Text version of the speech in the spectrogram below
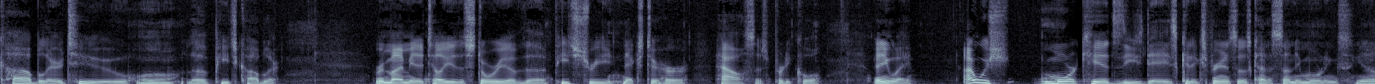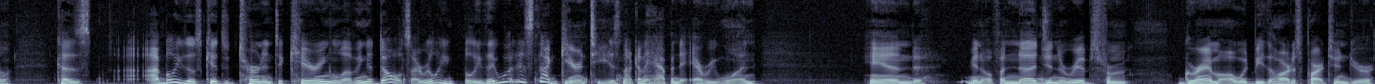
cobbler too. Mm, love peach cobbler. Remind me to tell you the story of the peach tree next to her house. It's pretty cool. Anyway, I wish more kids these days could experience those kind of Sunday mornings, you know, because I believe those kids would turn into caring, loving adults. I really believe they would. It's not guaranteed, it's not going to happen to everyone. And, you know, if a nudge in the ribs from grandma would be the hardest part to endure,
